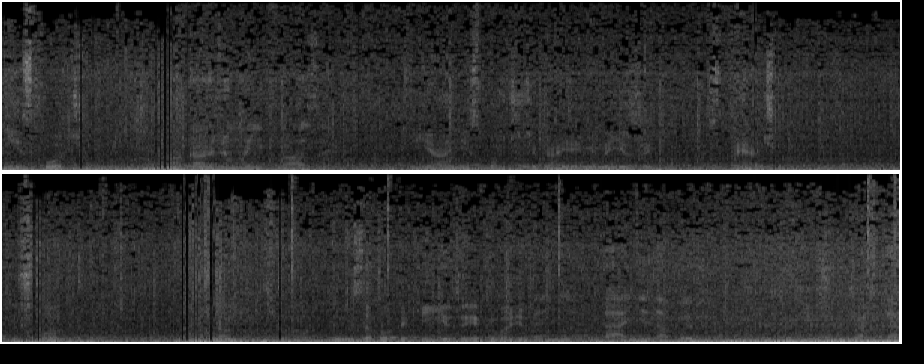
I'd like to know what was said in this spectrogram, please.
Не испорчу. А как же мои фразы? Я не испорчу тебя, я именно язык спрячу. Ты что? Да. Ты не забыл, какие языки я говорил? Да нет, да, не забыл. Просто,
